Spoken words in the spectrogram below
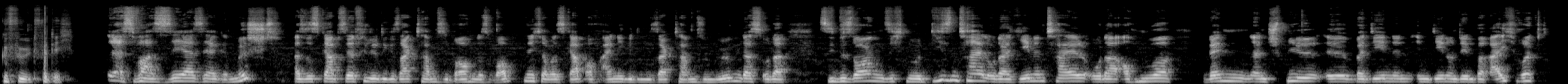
gefühlt für dich? Es war sehr, sehr gemischt. Also es gab sehr viele, die gesagt haben, sie brauchen das überhaupt nicht, aber es gab auch einige, die gesagt haben, sie mögen das oder sie besorgen sich nur diesen Teil oder jenen Teil oder auch nur, wenn ein Spiel äh, bei denen in den und den Bereich rückt.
